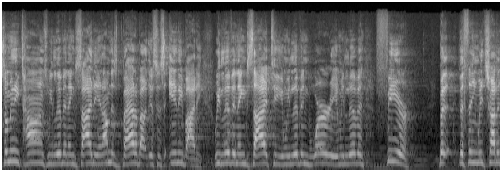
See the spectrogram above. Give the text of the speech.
So many times we live in anxiety, and I'm as bad about this as anybody. We live in anxiety and we live in worry and we live in fear. But the thing we try to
